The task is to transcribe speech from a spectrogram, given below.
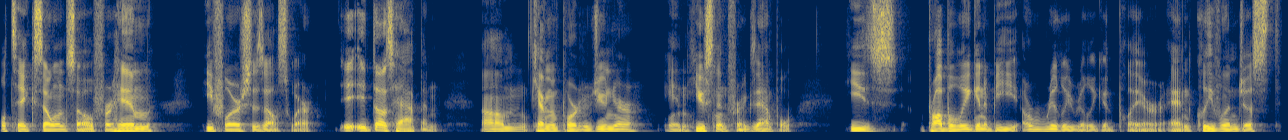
we'll take so and so for him. He flourishes elsewhere. It, it does happen. Um, Kevin Porter Jr. in Houston, for example, he's probably going to be a really, really good player. And Cleveland just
